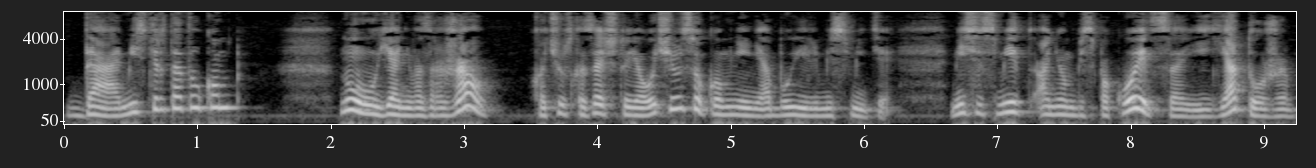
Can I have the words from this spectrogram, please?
Да, мистер Таттлкомп. Ну, я не возражал. Хочу сказать, что я очень высокого мнения об Уильяме Смите. Миссис Смит о нем беспокоится, и я тоже.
